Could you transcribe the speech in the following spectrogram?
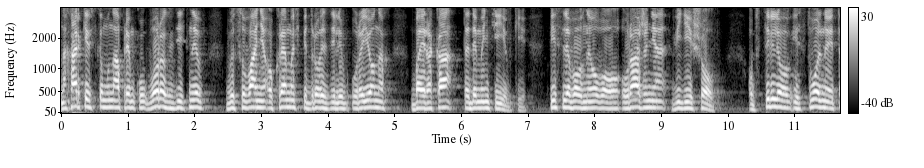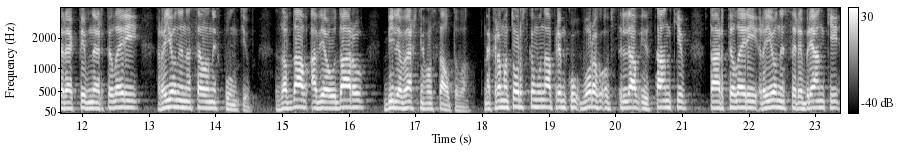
На Харківському напрямку ворог здійснив висування окремих підрозділів у районах Байрака та Дементіївки. Після вогневого ураження відійшов обстрілював із ствольної та реактивної артилерії райони населених пунктів, завдав авіаудару біля Верхнього Салтова. На Краматорському напрямку ворог обстріляв із танків та артилерії райони Серебрянки,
